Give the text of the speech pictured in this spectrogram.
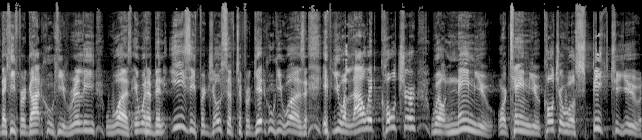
that he forgot who he really was. It would have been easy for Joseph to forget who he was. If you allow it, culture will name you or tame you. Culture will speak to you,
